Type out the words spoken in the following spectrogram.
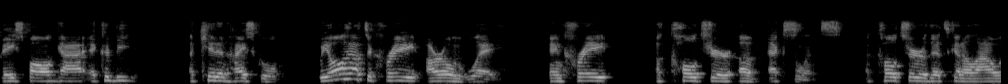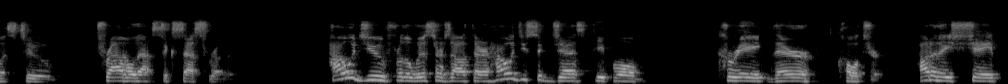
baseball guy. It could be a kid in high school. We all have to create our own way and create a culture of excellence, a culture that's going to allow us to travel that success road. How would you, for the listeners out there, how would you suggest people create their culture? How do they shape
